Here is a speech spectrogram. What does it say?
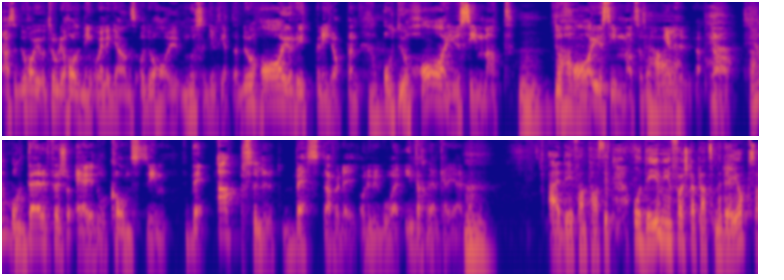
alltså du har ju otrolig hållning och elegans och du har ju muskeliteten. Du har ju rytmen i kroppen och du har ju simmat. Du har ju simmat så jag. eller hur? Ja. Och därför så är ju då konstsim det absolut bästa för dig om du vill gå en internationell karriär. Nej, det är fantastiskt. Och det är ju min första plats med dig också.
